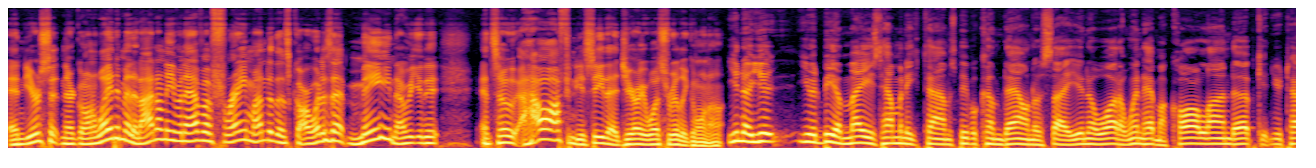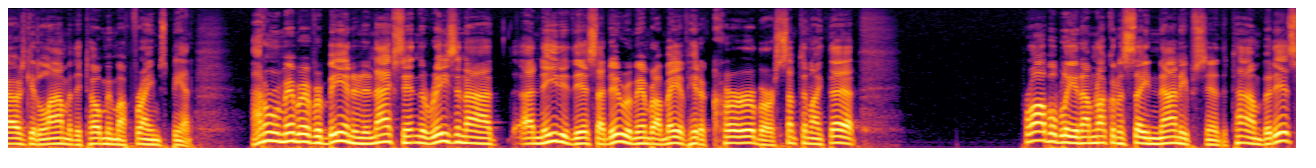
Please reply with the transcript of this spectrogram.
and you're sitting there going, "Wait a minute, I don't even have a frame under this car. What does that mean?" I mean, and so how often do you see that, Jerry? What's really going on? You know, you you would be amazed how many times people come down and say, you know what, I went and had my car lined up, getting your tires get aligned, but they told me my frame's bent. I don't remember ever being in an accident. And the reason I, I needed this, I do remember I may have hit a curb or something like that. Probably, and I'm not going to say 90% of the time, but it's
